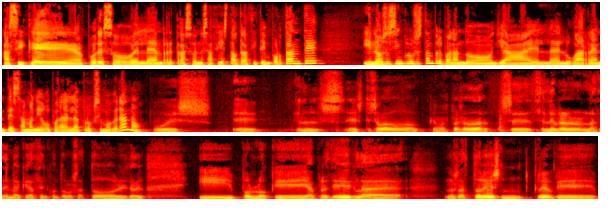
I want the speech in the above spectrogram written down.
Así que por eso el retraso en esa fiesta, otra cita importante. Y no sé si incluso están preparando ya el lugar de Samaniego para el próximo verano. Pues este sábado que hemos pasado se celebraron la cena que hacen con todos los actores y tal. Y por lo que aprecié, los actores creo que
